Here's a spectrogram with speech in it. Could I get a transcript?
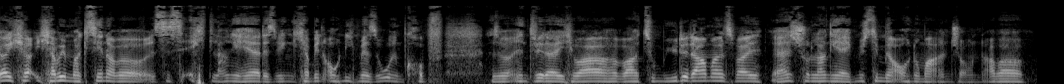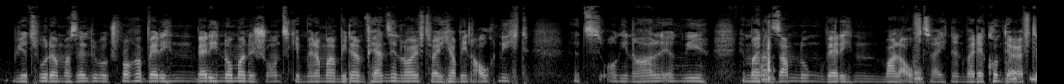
Ja, ich, ich habe ihn mal gesehen, aber es ist echt lange her, deswegen ich habe ihn auch nicht mehr so im Kopf. Also entweder ich war war zu müde damals, weil er ja, ist schon lange her. Ich müsste ihn mir auch nochmal anschauen. Aber jetzt, wo der Marcel drüber gesprochen hat, werde ich, werde ich nochmal eine Chance geben, wenn er mal wieder im Fernsehen läuft, weil ich habe ihn auch nicht jetzt original irgendwie in meiner Sammlung, werde ich ihn mal aufzeichnen, weil der kommt ja öfters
